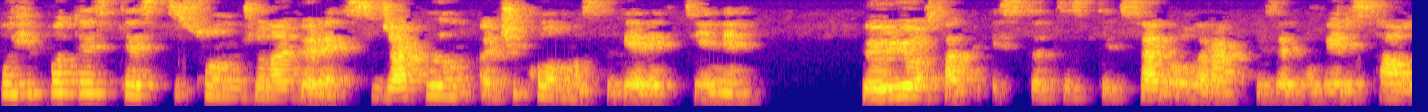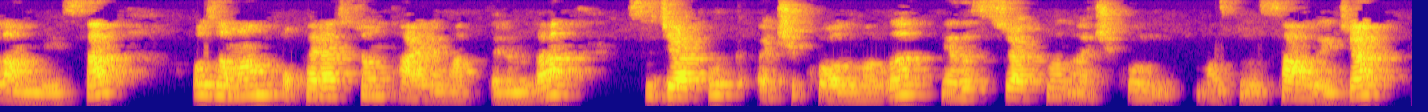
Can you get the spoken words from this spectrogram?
Bu hipotez testi sonucuna göre sıcaklığın açık olması gerektiğini görüyorsak, istatistiksel olarak bize bu veri sağlandıysa o zaman operasyon talimatlarında sıcaklık açık olmalı ya da sıcaklığın açık olmasını sağlayacak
